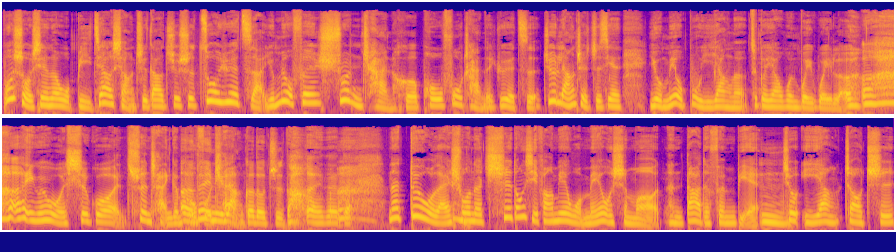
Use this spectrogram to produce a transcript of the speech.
不过首先呢，我比较想知道，就是坐月子啊，有没有分顺产和剖腹产的月子？就两者之间有没有不一样呢？这个要问微微了，因为我试过顺产跟剖腹产，你两个都知道。对对对，那对我来说呢？吃东西方面我没有什么很大的分别，嗯，就一样照吃。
